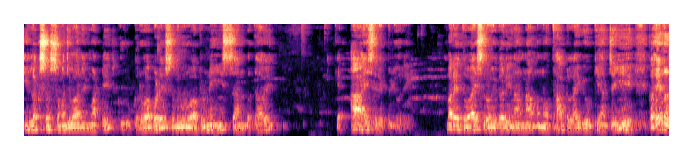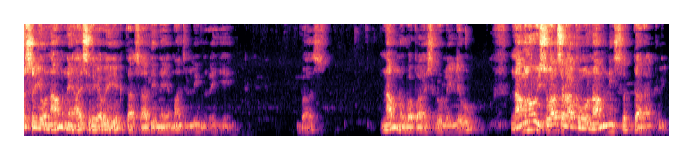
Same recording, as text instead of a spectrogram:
એ લક્ષ્ય સમજવાને માટે જ ગુરુ કરવા પડે. સદગુરુ આપણને ઈ સ્થાન બતાવે કે આ આશરે પીડ્યો રે મારે તો આશરો ગરીના નામનો થાક લાગ્યો ક્યાં જઈએ? કહે નરસૈયો, નામને આશરે હવે એકતા સાધીને એમાં જ લીન રહીએ. બસ. નામનો બાપા આશરો લઈ લેવો. નામનો વિશ્વાસ રાખવો, નામની શ્રદ્ધા રાખવી.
